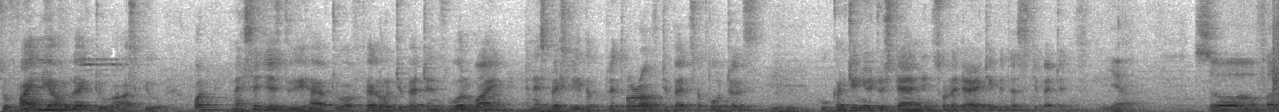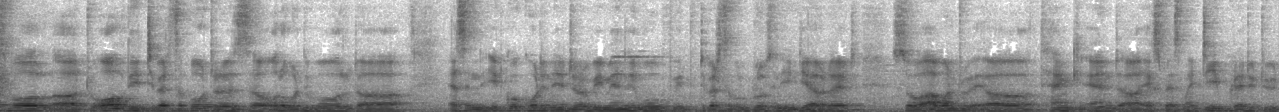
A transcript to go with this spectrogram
So finally, I would like to ask you, what messages do you have to our fellow Tibetans worldwide, and especially the plethora of Tibet supporters mm-hmm. who continue to stand in solidarity with us Tibetans? Yeah. So first of all, uh, to all the Tibet supporters uh, all over the world, uh, as an ITCO coordinator, we mainly work with Tibet support groups in India, right? So I want to uh, thank and uh, express my deep gratitude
